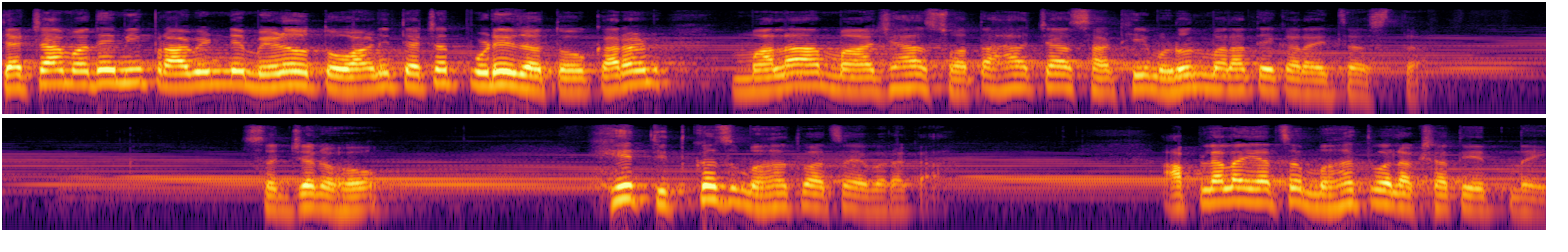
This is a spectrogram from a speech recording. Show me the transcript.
त्याच्यामध्ये मी प्रावीण्य मिळवतो आणि त्याच्यात पुढे जातो. कारण मला माझ्या स्वतःच्यासाठी म्हणून मला ते करायचं असतं. सज्जन हो हे तितकंच महत्वाचं आहे बरं का. आपल्याला याचं महत्त्व लक्षात येत नाही.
